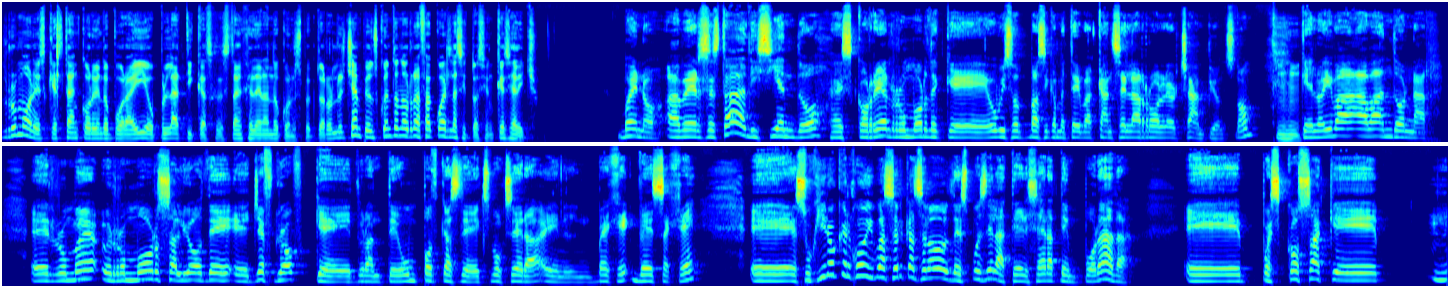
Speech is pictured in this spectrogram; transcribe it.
rumores que están corriendo por ahí o pláticas que se están generando con respecto a Roller Champions. Cuéntanos, Rafa, cuál es la situación, qué se ha dicho. Bueno, a ver, se estaba diciendo, es, corría el rumor de que Ubisoft básicamente iba a cancelar Roller Champions, ¿no? Que lo iba a abandonar. El rumor, salió de eh, Jeff Grove, que durante un podcast de Xbox era en BSG, eh, sugirió que el juego iba a ser cancelado después de la tercera temporada. Eh, pues cosa que... Mm,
